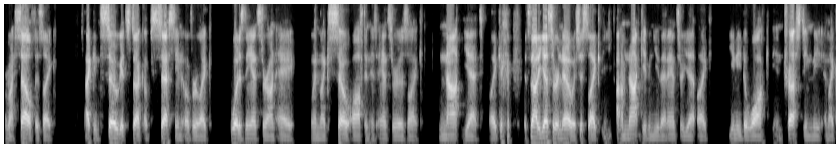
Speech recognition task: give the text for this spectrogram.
for myself, is like I can so get stuck obsessing over like what is the answer on A when like so often his answer is like not yet. Like it's not a yes or a no. It's just like I'm not giving you that answer yet. Like you need to walk in trusting me and like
